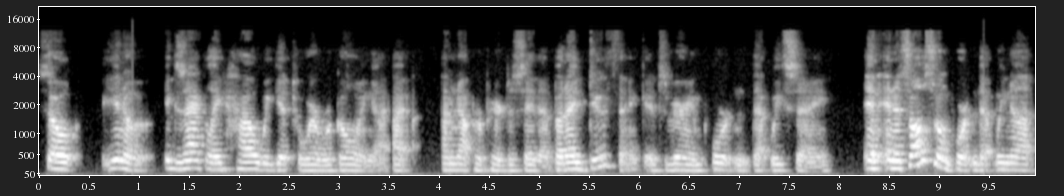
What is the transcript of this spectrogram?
So, you know, exactly how we get to where we're going, I, I I'm not prepared to say that. But I do think it's very important that we say and, and it's also important that we not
